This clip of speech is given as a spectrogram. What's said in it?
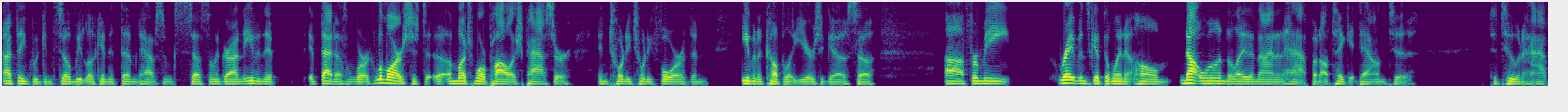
I think we can still be looking at them to have some success on the ground, even if if that doesn't work. Lamar is just a, a much more polished passer in 2024 than even a couple of years ago. So uh, for me, Ravens get the win at home. Not willing to lay the nine and a half, but I'll take it down to to two and a half.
